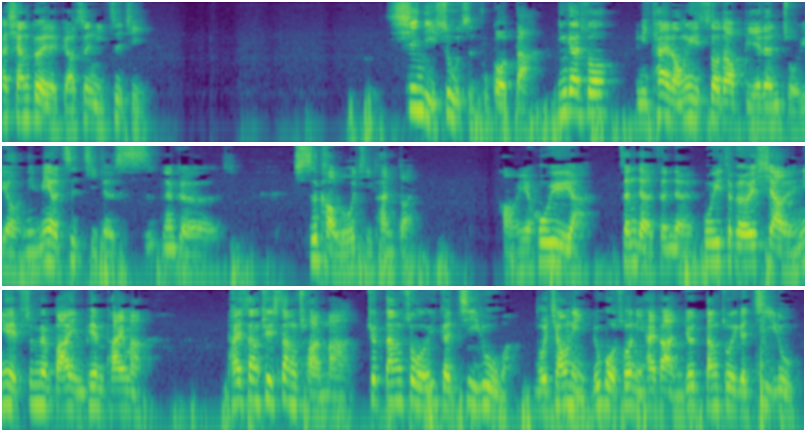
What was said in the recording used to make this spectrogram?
那相对的表示你自己心理素质不够大，应该说你太容易受到别人左右，你没有自己的思那个思考逻辑判断。好，也呼吁啊，真的真的呼吁这个会笑的，你也顺便把影片拍嘛，拍上去上传嘛，就当做一个记录嘛。我教你，如果说你害怕，你就当做一个记录，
